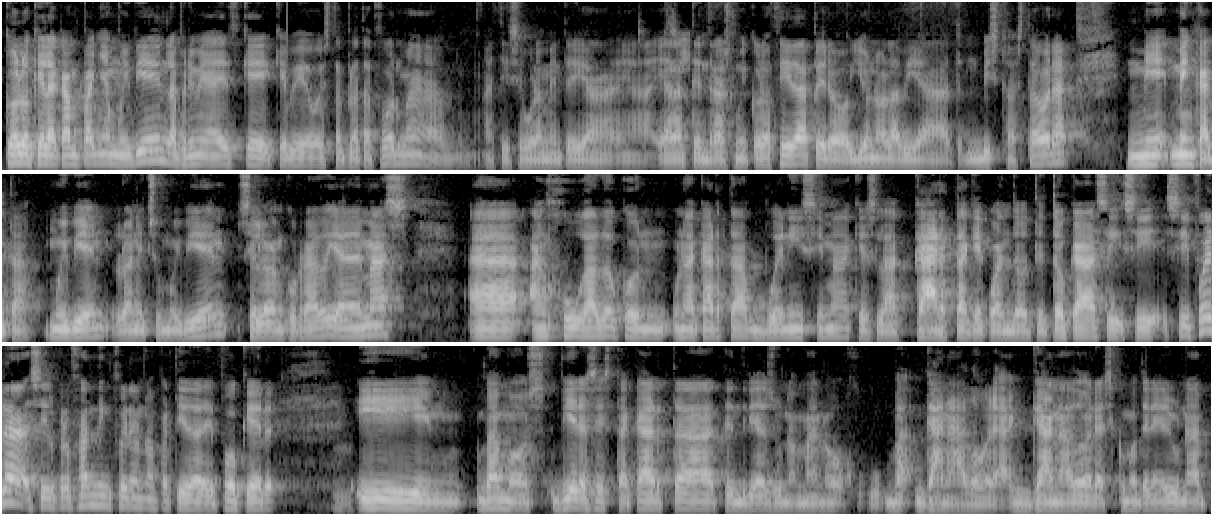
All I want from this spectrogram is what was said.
Con lo que la campaña muy bien, la primera vez que, veo esta plataforma, a ti seguramente ya, ya, la tendrás muy conocida, pero yo no la había visto hasta ahora, me, me encanta, muy bien, lo han hecho muy bien, se lo han currado y además... Ah, han jugado con una carta buenísima, que es la carta que cuando te toca, si, si, si, fuera, si el crowdfunding fuera una partida de póker mm. y, vamos, vieras esta carta, tendrías una mano ganadora, ganadora. Es como tener una,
